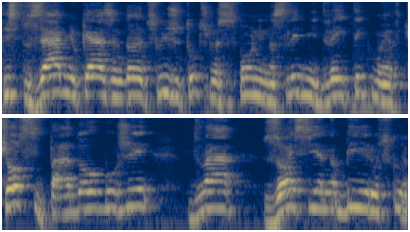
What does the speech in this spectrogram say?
Tisto zadnjo kazen, da je odslužil točno, se spomni, naslednji dve tekmo je včasih padal, bo že dva, zoj si je nabiral skoraj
